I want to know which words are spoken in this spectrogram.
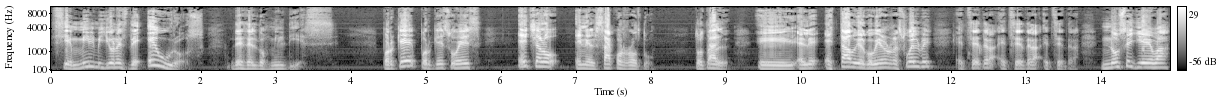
100 mil millones de euros desde el 2010. ¿Por qué? Porque eso es, échalo en el saco roto. Total, eh, el Estado y el gobierno resuelve, etcétera, etcétera, etcétera. No se lleva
